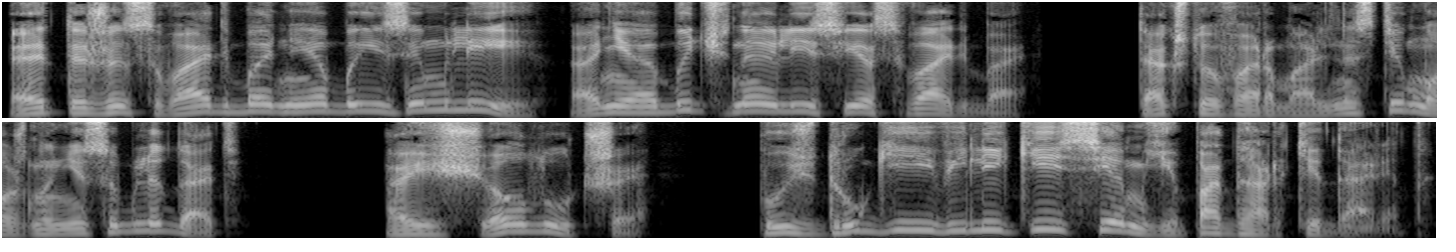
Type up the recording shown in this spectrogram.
«Это же свадьба неба и земли, а не обычная лисья свадьба, так что формальности можно не соблюдать. А еще лучше, пусть другие великие семьи подарки дарят.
